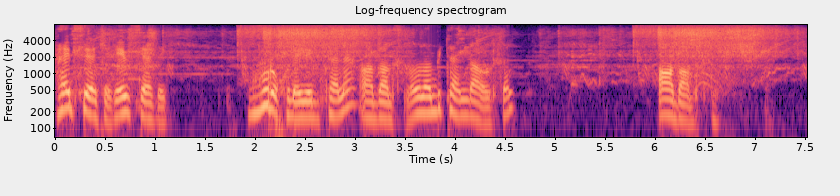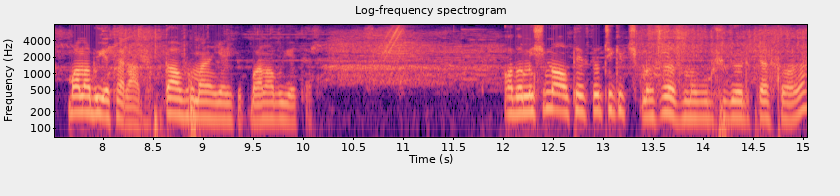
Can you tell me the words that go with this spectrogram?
Hepsine tek, hepsine tek. Vur o kuleyle bir tane adamsın. Ona bir tane daha vursun. Adamsın. Bana bu yeter abi. Daha vurmana gerek yok. Bana bu yeter. Adamın şimdi 6 F4 çekip çıkması lazım o vuruşu gördükten sonra.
